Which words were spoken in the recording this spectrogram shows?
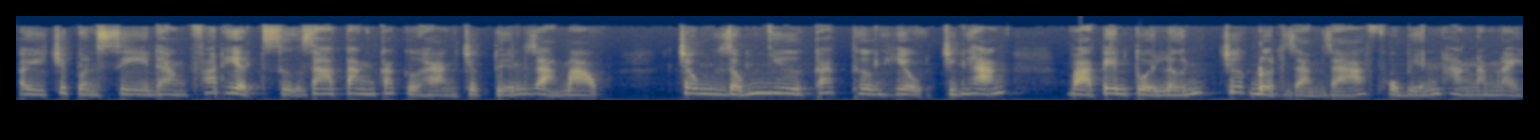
ACCC đang phát hiện sự gia tăng các cửa hàng trực tuyến giả mạo, trông giống như các thương hiệu chính hãng và tên tuổi lớn trước đợt giảm giá phổ biến hàng năm này.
